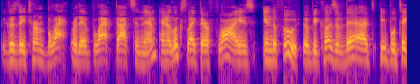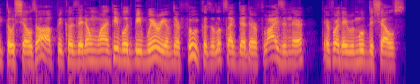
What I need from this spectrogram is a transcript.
Because they turn black or they have black dots in them and it looks like they're flies in the food. So because of that, people take those shells off because they don't want people to be wary of their food because it looks like that there are flies in there. Therefore they remove the shells.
